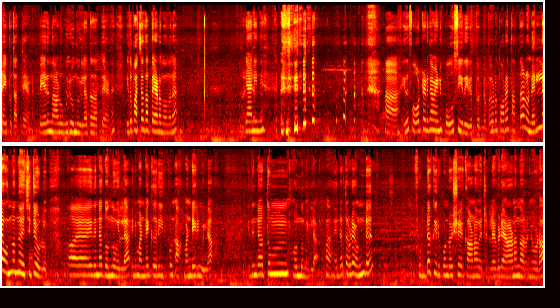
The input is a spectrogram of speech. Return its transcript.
ടൈപ്പ് തത്തയാണ്. പേരുന്നാൾ ഊരൊന്നും ഇല്ലാത്ത തത്തയാണ്. ഇത് പച്ച തത്തയാണെന്ന് തോന്നുന്നത് ഞാനിനി ആ ഇത് ഫോട്ടോ എടുക്കാൻ വേണ്ടി പോസ് ചെയ്ത് ഇരിപ്പുണ്ട് അപ്പോൾ ഇവിടെ കുറേ തത്തകളുണ്ട്. എല്ലാം ഒന്നൊന്നും വെച്ചിട്ടേ ഉള്ളൂ. ഇതിന്റെ അകത്തൊന്നുമില്ല. ഇനി മണ്ടേ കയറി ഇരിപ്പുണ്ട്. ആ മണ്ടയിലും ഇല്ല ഇതിന്റെ അകത്തും ഒന്നുമില്ല. ആ ഇതിന്റെ അകത്ത് അവിടെ ഉണ്ട്. ഫുഡൊക്കെ ഇരിപ്പുണ്ട് പക്ഷേ കാണാൻ പറ്റില്ല. എവിടെയാണെന്ന് അറിഞ്ഞുകൂടാ.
